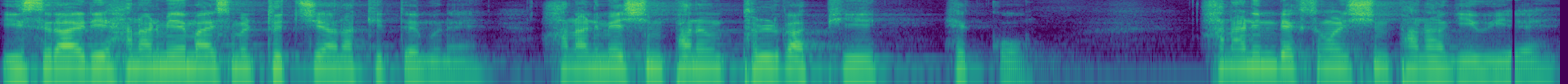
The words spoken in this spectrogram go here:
이스라엘이 하나님의 말씀을 듣지 않았기 때문에 하나님의 심판은 불가피했고 하나님 백성을 심판하기 위해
